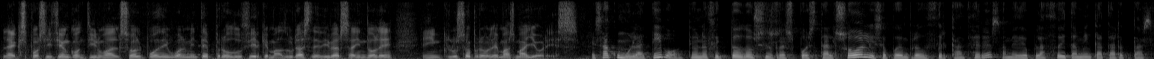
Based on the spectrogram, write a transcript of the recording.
La exposición continua al sol puede igualmente producir quemaduras de diversa índole e incluso problemas mayores. Es acumulativo, tiene un efecto dosis-respuesta al sol y se pueden producir cánceres a medio plazo y también cataratas.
